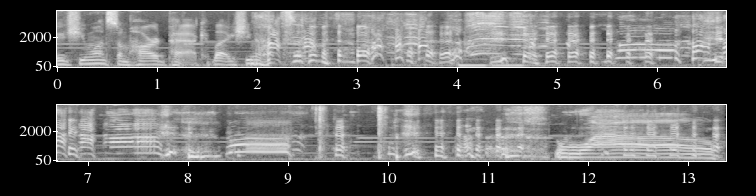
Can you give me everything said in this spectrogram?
Dude, she wants some hard pack. Like she wants. wow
